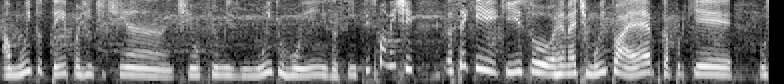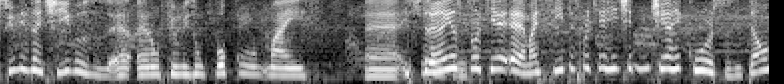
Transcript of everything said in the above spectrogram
há muito tempo a gente tinha, tinha filmes muito ruins, assim. Principalmente, eu sei que, que isso remete muito à época, porque os filmes antigos é- eram filmes um pouco mais é, estranhos, Simples. porque é mais simples porque a gente não tinha recursos. Então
